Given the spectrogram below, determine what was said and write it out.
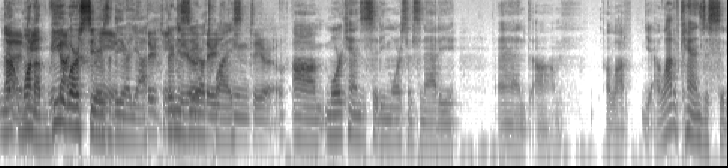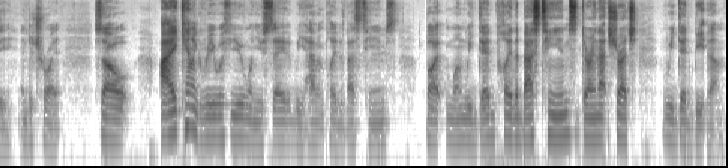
not Yeah, one we- of we the worst series of the year. Yeah, 13 13 0 0 twice. 13 0. Um, more Kansas City, more Cincinnati, and um, a lot of yeah, a lot of Kansas City and Detroit. So I can agree with you when you say that we haven't played the best teams, but when we did play the best teams during that stretch, we did beat them.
